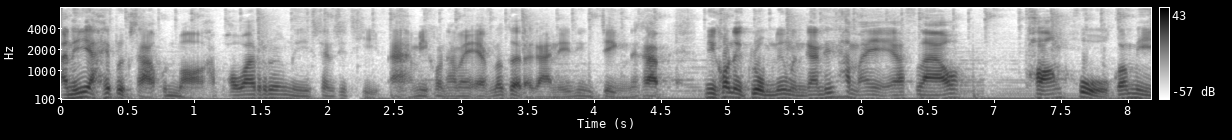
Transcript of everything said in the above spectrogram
อันนี้อยากให้ปรึกษาคุณหมอครับเพราะว่าเรื่องนี้เซนซิทีฟอะมีคนทำ IF แล้วเกิดอาการนี้จริงๆนะครับมีคนในกลุ่มหนึงเหมือนกันที่ทำ IF แล้วท้องผูกก็มี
